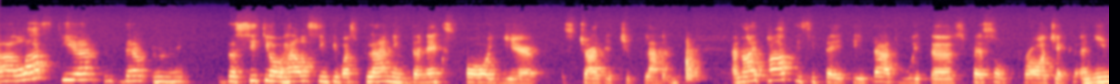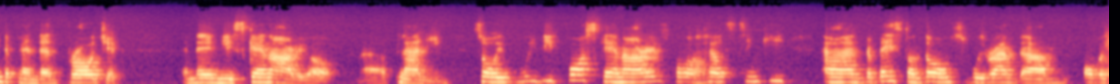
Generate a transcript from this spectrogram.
Uh, last year, there, mm, the city of Helsinki was planning the next four-year strategy plan. And I participated in that with a special project, an independent project namely scenario uh, planning. So we did four scenarios for Helsinki, and based on those, we ran um, over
